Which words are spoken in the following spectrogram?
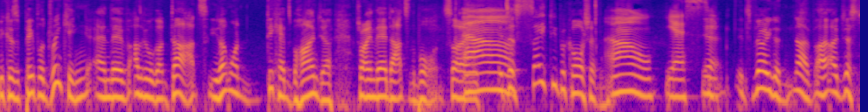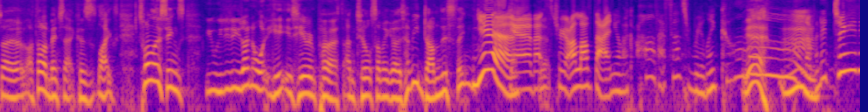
Because people are drinking and they've other people got darts. You don't want dickheads behind you throwing their darts at the board. So Oh. it's a safety precaution. Oh, yes. Yeah, it's very good. No, I, I just uh, I thought I'd mention that because like it's one of those things you, you don't know what he, is here in Perth until somebody goes, "Have you done this thing?" Yeah. Yeah, that's true. I love that. And you're like, oh, that sounds really cool. Yeah. I'm going to do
